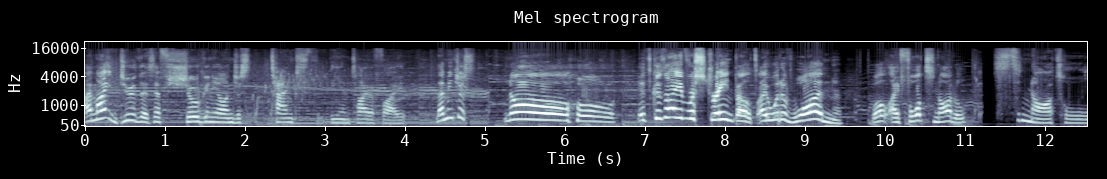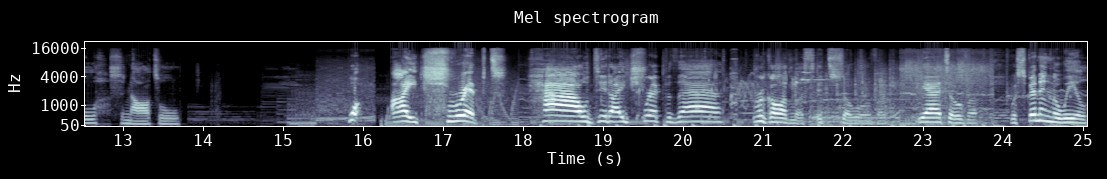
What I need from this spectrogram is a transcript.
I might do this if Shogunyan just tanks the entire fight. Let me just... No! It's because I have restraint belts. I would have won. Well, I fought Snartle. Snartle. Snartle. What? I tripped. How did I trip there? Regardless, it's so over. Yeah, it's over. We're spinning the wheel.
